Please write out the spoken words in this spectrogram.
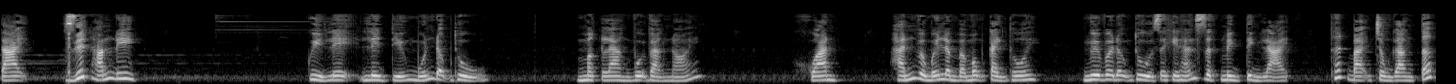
tại, giết hắn đi! Quỷ lệ lên tiếng muốn động thủ. Mặc làng vội vàng nói. Khoan, hắn vừa mới lầm vào mộng cảnh thôi. Người vừa động thủ sẽ khiến hắn giật mình tỉnh lại, thất bại trong gang tấc.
